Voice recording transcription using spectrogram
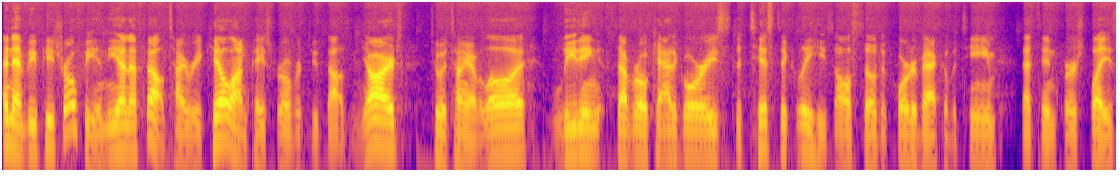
an MVP trophy in the NFL. Tyreek Hill on pace for over 2,000 yards. Tua Tagovailoa leading several categories statistically. He's also the quarterback of a team that's in first place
